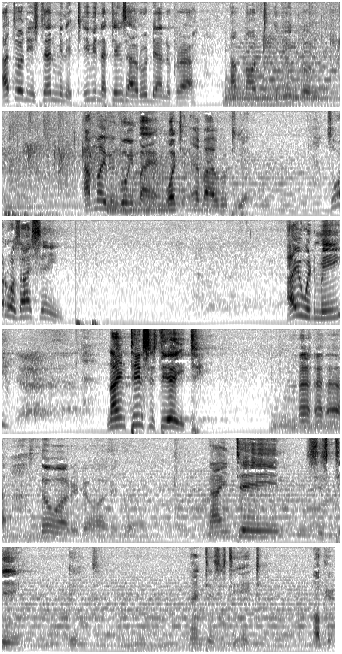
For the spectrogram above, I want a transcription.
I told you it's 10 minutes. Even the things I wrote there in the crowd, I'm not even going. I'm not even going by whatever I wrote here. So, what was I saying? Are you with me? 1968. don't worry, don't worry, don't worry. 1968. 1968. Okay.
